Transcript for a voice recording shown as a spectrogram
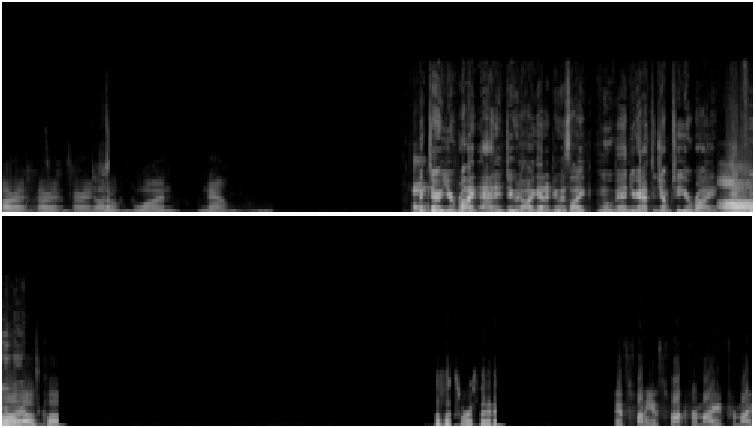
Alright, alright, alright. Dos. So, one, now. Victor, you're right at it, dude. All you gotta do is like move in. You're gonna have to jump to your right and Oh, forward. that was close. This looks worse than it. It's funny as fuck from my from my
